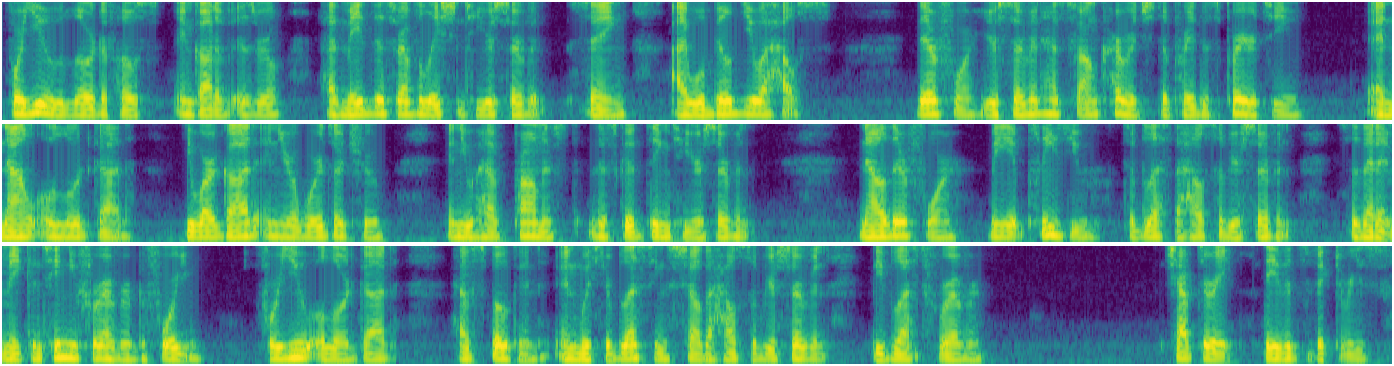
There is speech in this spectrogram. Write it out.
For you, Lord of hosts and God of Israel, have made this revelation to your servant, saying, I will build you a house. Therefore, your servant has found courage to pray this prayer to you. And now, O Lord God, you are God and your words are true, and you have promised this good thing to your servant. Now therefore, may it please you to bless the house of your servant, so that it may continue forever before you. For you, O Lord God, have spoken, and with your blessings shall the house of your servant be blessed forever. Chapter 8 David's Victories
